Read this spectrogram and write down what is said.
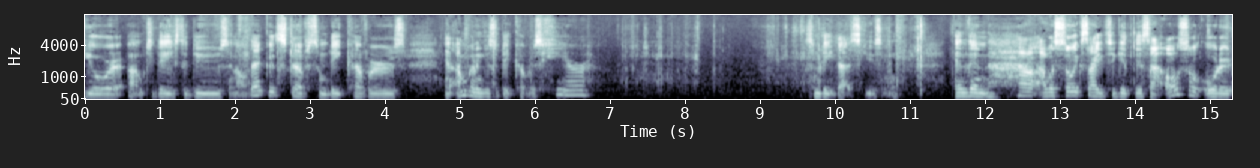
your um, today's to-dos and all that good stuff, some date covers, and I'm going to use the date covers here, some date dots, excuse me. And then how I was so excited to get this, I also ordered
